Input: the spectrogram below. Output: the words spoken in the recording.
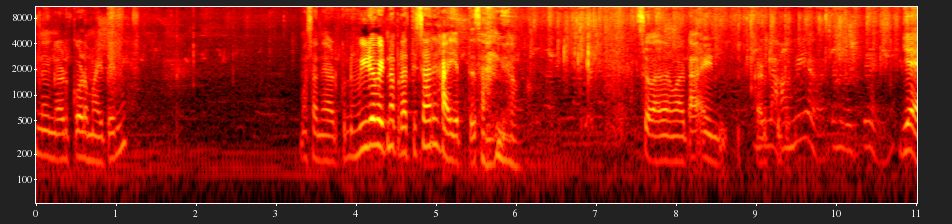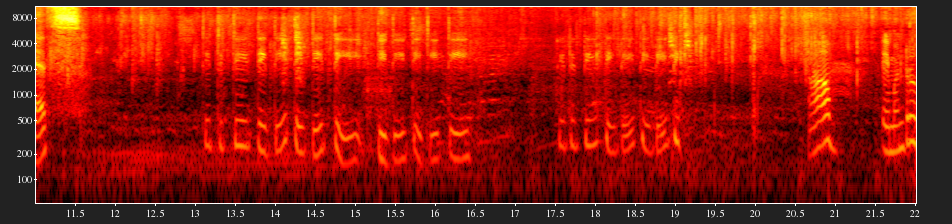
నేను కడుక్కోవడం అయిపోయింది. మా సంధ్య కడుక్కుంటు వీడియో పెట్టిన ప్రతిసారి హాయ్ చెప్తే సంధ్య. సో అదనమాట. ఎస్ ఏమంటారు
